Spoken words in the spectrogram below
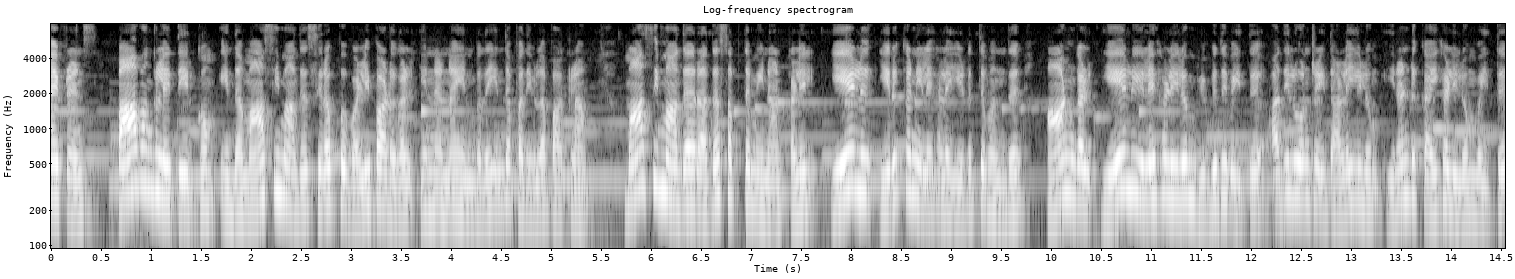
ஹாய் ஃப்ரெண்ட்ஸ் பாவங்களை தீர்க்கும் இந்த மாசி மாத சிறப்பு வழிபாடுகள் என்னென்ன என்பதை இந்த பதிவில் பார்க்கலாம். மாசி மாத ரத சப்தமி நாட்களில் ஏழு எருக்க நிலைகளை எடுத்து வந்து ஆண்கள் ஏழு இலைகளிலும் விபூதி வைத்து அதில் ஒன்றை தலையிலும் இரண்டு கைகளிலும் வைத்து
